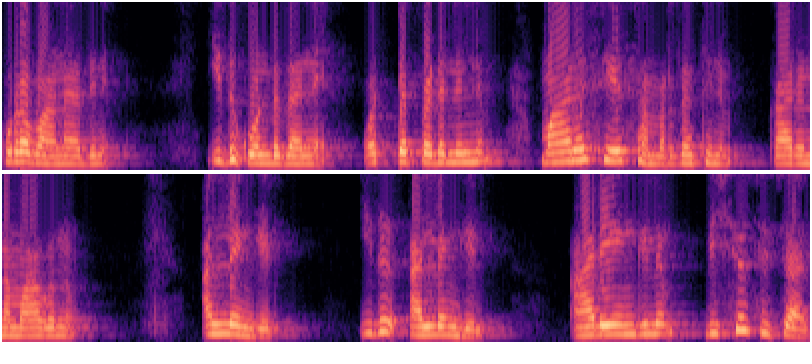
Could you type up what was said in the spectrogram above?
കുറവാണ് അതിന്. ഇതുകൊണ്ട് തന്നെ ഒറ്റപ്പെടലിനും മാനസിക സമ്മർദ്ദത്തിനും കാരണമാകുന്നു. അല്ലെങ്കിൽ ഇത് അല്ലെങ്കിൽ ആരെയെങ്കിലും വിശ്വസിച്ചാൽ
